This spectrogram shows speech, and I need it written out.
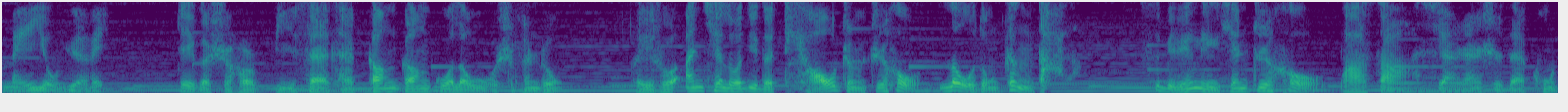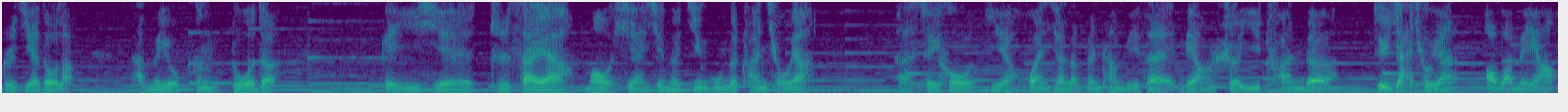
没有越位。这个时候比赛才刚刚过了五十分钟，可以说安切洛蒂的调整之后漏洞更大了。四比零领先之后，巴萨显然是在控制节奏了，他没有更多的。给一些直塞呀、冒险性的进攻的传球呀，呃，随后也换下了本场比赛两射一传的最佳球员奥巴梅扬，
